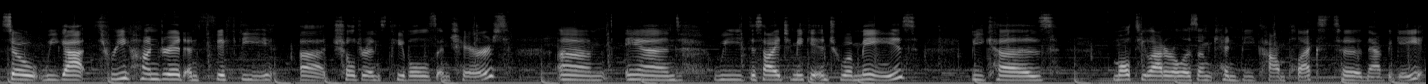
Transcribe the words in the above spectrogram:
So we got 350 uh, children's tables and chairs, um, and we decided to make it into a maze because multilateralism can be complex to navigate.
